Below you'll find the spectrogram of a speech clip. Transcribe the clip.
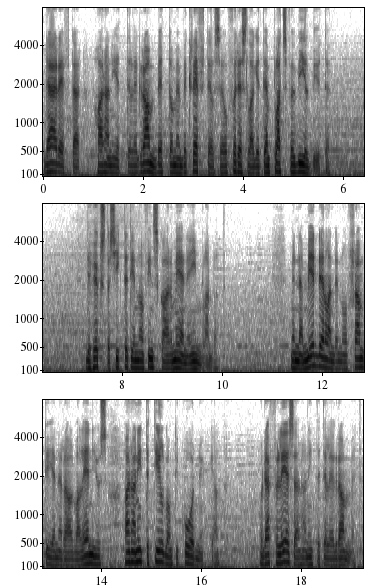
Därefter har han i ett telegram bett om en bekräftelse och föreslagit en plats för bilbyte. Det högsta skiktet inom finska armén är inblandat. Men när meddelandet når fram till general Valenius har han inte tillgång till kodnyckeln och därför läser han inte telegrammet.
